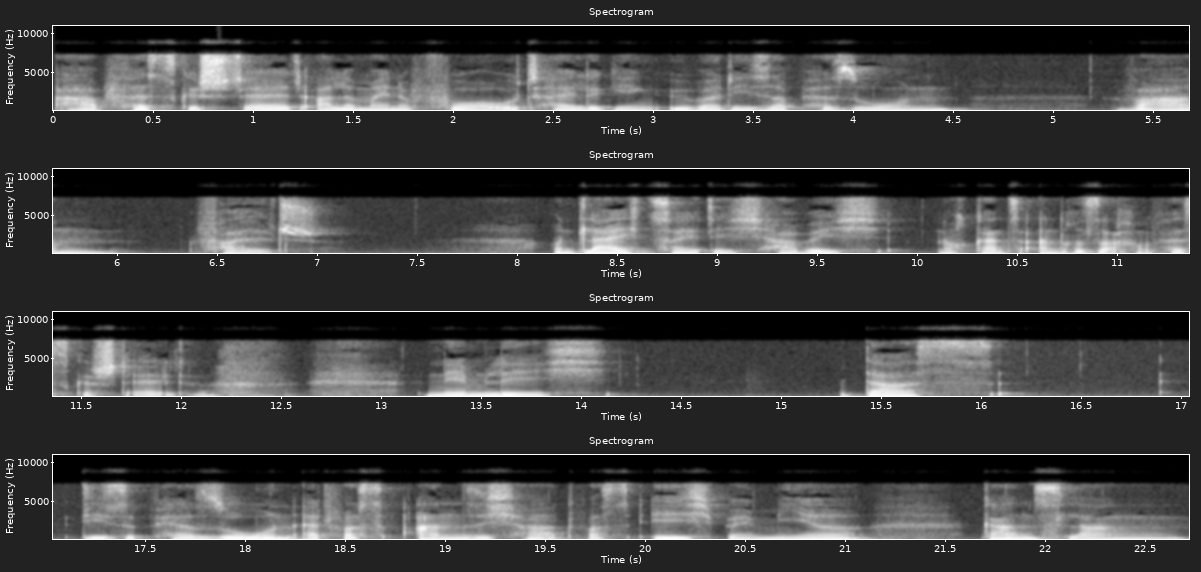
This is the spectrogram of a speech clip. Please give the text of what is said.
habe festgestellt, alle meine Vorurteile gegenüber dieser Person waren falsch. Und gleichzeitig habe ich noch ganz andere Sachen festgestellt, nämlich, dass diese Person etwas an sich hat, was ich bei mir ganz lang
